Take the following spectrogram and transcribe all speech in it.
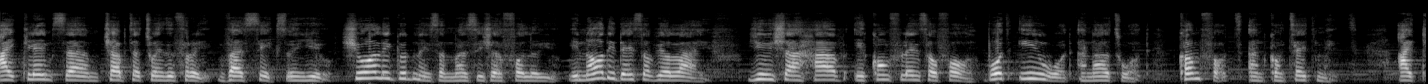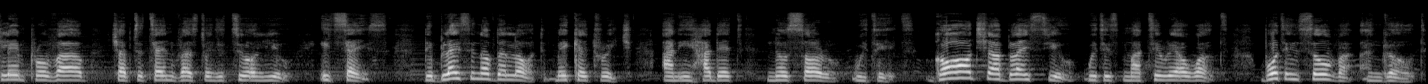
I claim Psalm chapter 23, verse 6 on you. Surely goodness and mercy shall follow you in all the days of your life. You shall have a confluence of all, both inward and outward, comfort and contentment. I claim Proverb chapter 10, verse 22 on you. It says, The blessing of the Lord maketh rich, and he addeth no sorrow with it. God shall bless you with his material wealth, both in silver and gold.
